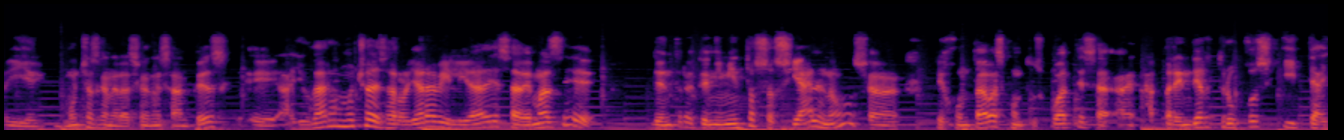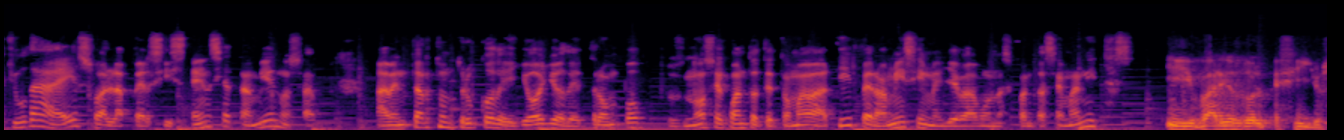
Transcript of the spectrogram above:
y muchas generaciones antes, eh, ayudaron mucho a desarrollar habilidades, además de, de entretenimiento social, ¿no? O sea, te juntabas con tus cuates a, aprender trucos y te ayuda a eso, a la persistencia también, o sea, aventarte un truco de yoyo, de trompo, pues no sé cuánto te tomaba a ti, pero a mí sí me llevaba unas cuantas semanitas. Y varios golpecillos.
